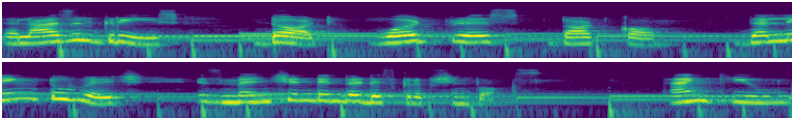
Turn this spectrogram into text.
thelazilgrace.wordpress.com, the link to which is mentioned in the description box. Thank you.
